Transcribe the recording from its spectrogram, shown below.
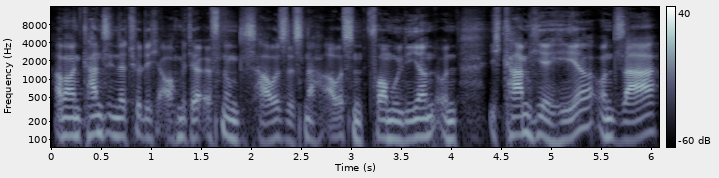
aber man kann sie natürlich auch mit der Öffnung des Hauses nach außen formulieren. Und ich kam hierher und sah,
